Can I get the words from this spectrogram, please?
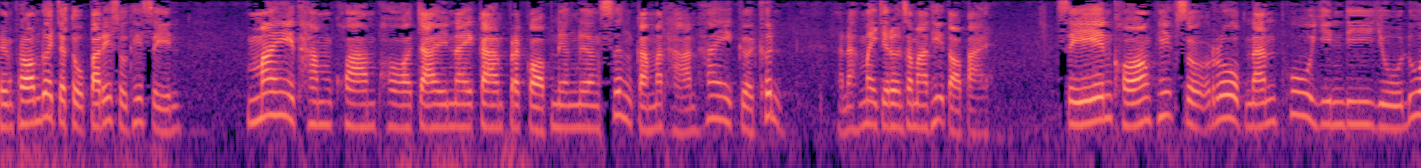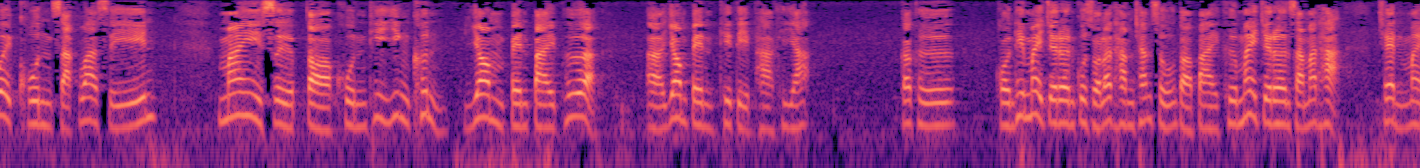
ถึงพร้อมด้วยจตุปาริสุทธิศีล ไม่ทำความพอใจในการประกอบเนืองเนืองซึ่งกรรมฐานให้เกิดขึ้นนะไม่เจริญสมาธิต่อไป ศีลของภิกษุรูปนั้นผู้ยินดีอยู่ด้วยคุณสักว่าศีล ไม่สืบต่อคุณที่ยิ่งขึ้น ย่อมเป็นไปเพื่อย่อมเป็นทิติภาคยะ ก็คือคนที่ไม่เจริญกุศลธรรมชั้นสูงต่อไป คือไม่เจริญสมถะ เช่น ไม่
